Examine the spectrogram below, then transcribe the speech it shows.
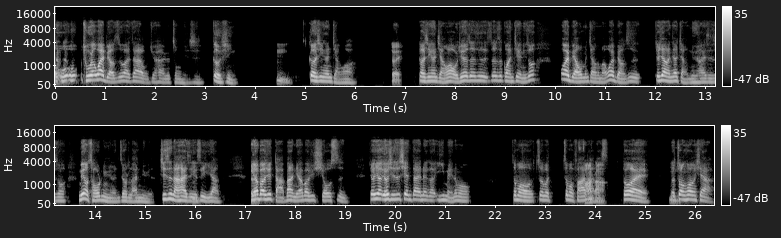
我我除了外表之外，再来我觉得还有一个重点是个性。嗯。个性跟讲话，对，个性跟讲话，我觉得这是这是关键。你说外表，我们讲的嘛，外表是就像人家讲，女孩子是说没有丑女人，只有懒女人。其实男孩子也是一样，嗯、你要不要去打扮，你要不要去修饰？就像尤其是现在那个医美那么这么这么这么发达的，对的状况下，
